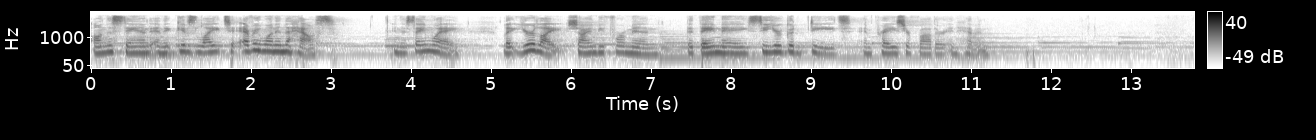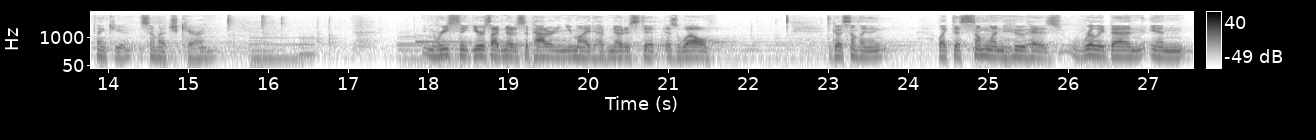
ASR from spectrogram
on the stand, and it gives light to everyone in the house. In the same way, let your light shine before men, that they may see your good deeds and praise your Father in heaven. Thank you so much, Karen. In recent years, I've noticed a pattern, and you might have noticed it as well. It goes something like this someone who has really been in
